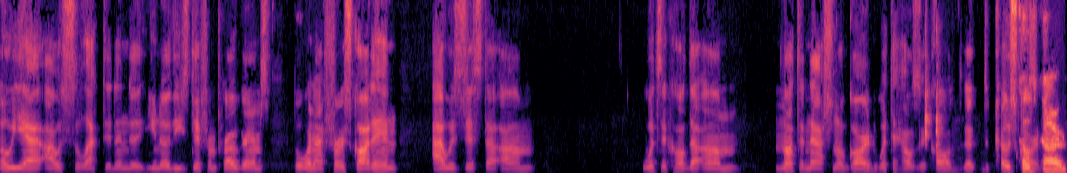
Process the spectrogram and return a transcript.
oh yeah, I was selected into you know these different programs, but when I first got in, I was just a um, what's it called the um, not the National Guard, what the hell is it called? The, the Coast Guard. Coast Guard.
